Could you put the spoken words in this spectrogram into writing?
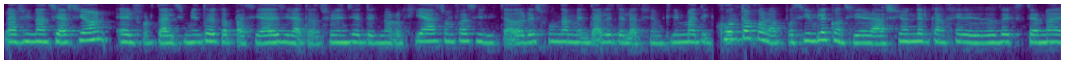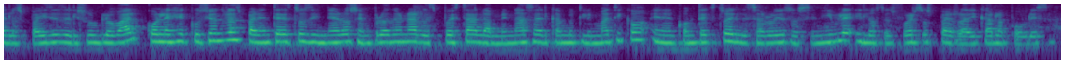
La financiación, el fortalecimiento de capacidades y la transferencia de tecnología son facilitadores fundamentales de la acción climática, junto con la posible consideración del canje de deuda externa de los países del sur global, con la ejecución transparente de estos dineros en pro de una respuesta a la amenaza del cambio climático en el contexto del desarrollo sostenible y los esfuerzos para erradicar la pobreza.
